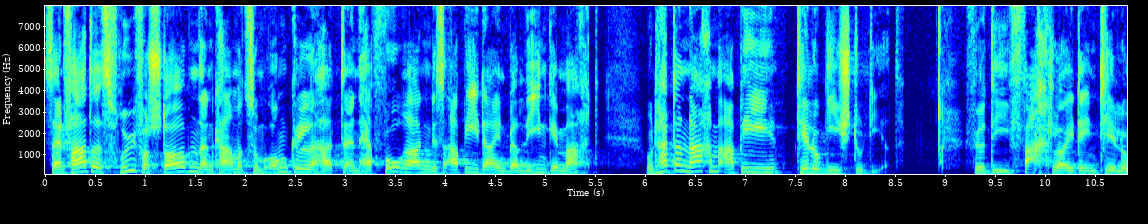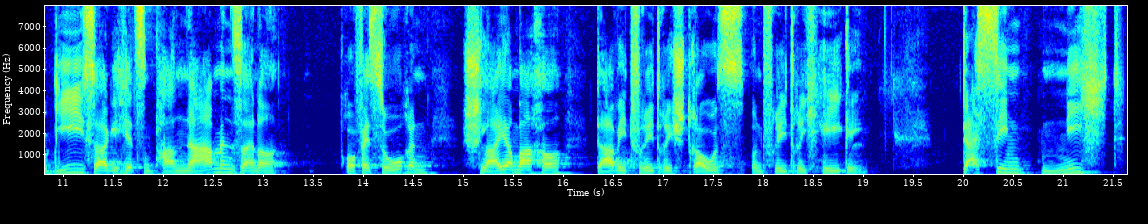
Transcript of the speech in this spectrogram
Sein Vater ist früh verstorben, dann kam er zum Onkel, hat ein hervorragendes Abi da in Berlin gemacht und hat dann nach dem Abi Theologie studiert. Für die Fachleute in Theologie sage ich jetzt ein paar Namen seiner Professoren, Schleiermacher, David Friedrich Strauss und Friedrich Hegel. Das sind nicht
